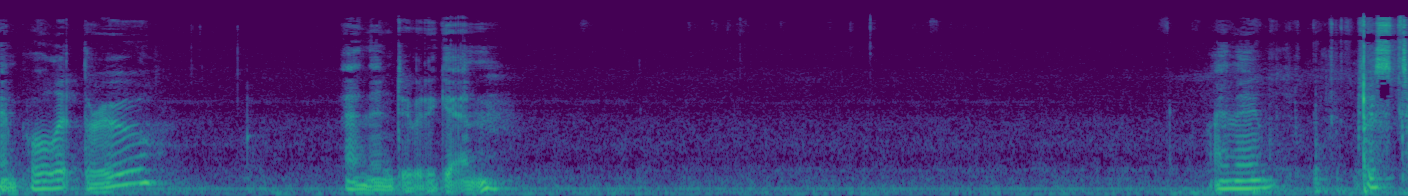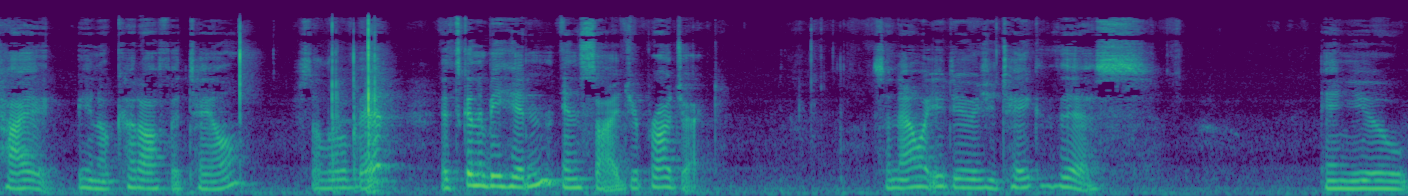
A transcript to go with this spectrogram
and pull it through and then do it again. and then just tie, you know, cut off the tail just a little bit. It's gonna be hidden inside your project. So now what you do is you take this and you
